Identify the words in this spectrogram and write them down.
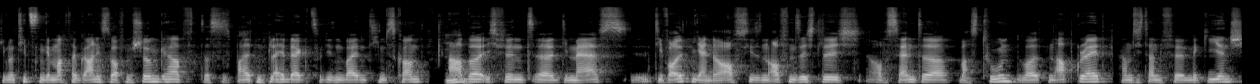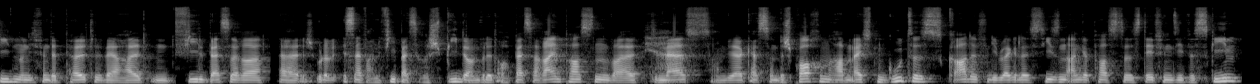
die Notizen gemacht habe, gar nicht so auf dem Schirm gehabt, dass es bald ein Playback zu diesen beiden Teams kommt. Mhm. Aber ich finde, äh, die Mavs, die wollten ja in der Offseason offensichtlich auf Center was tun, wollten ein Upgrade, haben sich dann für McGee entschieden und ich finde, Pöltl wäre halt ein viel besserer äh, oder ist einfach ein viel besserer Spieler und würde auch besser reinpassen, weil die Mavs, haben wir ja gestern besprochen, haben echt ein gutes, gerade für die Regular Season angepasstes defensives Scheme,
